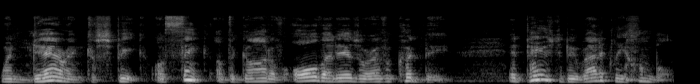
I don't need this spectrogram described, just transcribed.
when daring to speak or think of the God of all that is or ever could be, it pays to be radically humble,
